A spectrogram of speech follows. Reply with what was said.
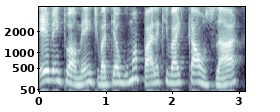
eventualmente vai ter alguma palha que vai causar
